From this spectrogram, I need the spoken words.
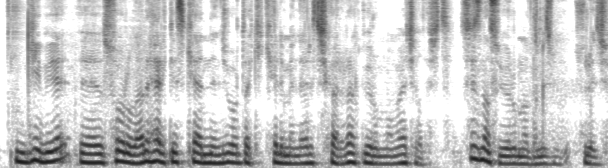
gibi e, soruları herkes kendince oradaki kelimeleri çıkararak yorumlamaya çalıştı. Siz nasıl yorumladınız bu süreci?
